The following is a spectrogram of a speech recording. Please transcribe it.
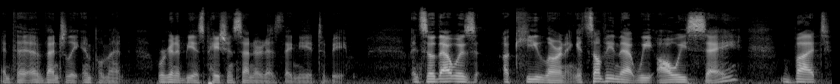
and to eventually implement were going to be as patient centered as they needed to be. And so that was a key learning. It's something that we always say, but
